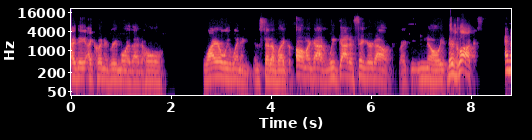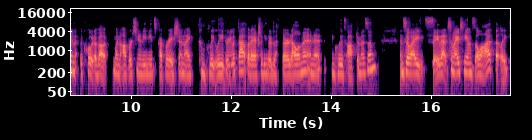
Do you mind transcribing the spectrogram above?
I think I couldn't agree more. That whole why are we winning instead of like, oh my God, we got it figured out. Right? No, there's luck. I mean, a quote about when opportunity meets preparation, I completely agree with that. But I actually think there's a third element and it includes optimism. And so I say that to my teams a lot that like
